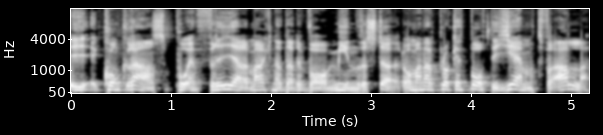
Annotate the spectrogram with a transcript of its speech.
i konkurrens på en friare marknad där det var mindre stöd. Om man hade plockat bort det jämnt för alla.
